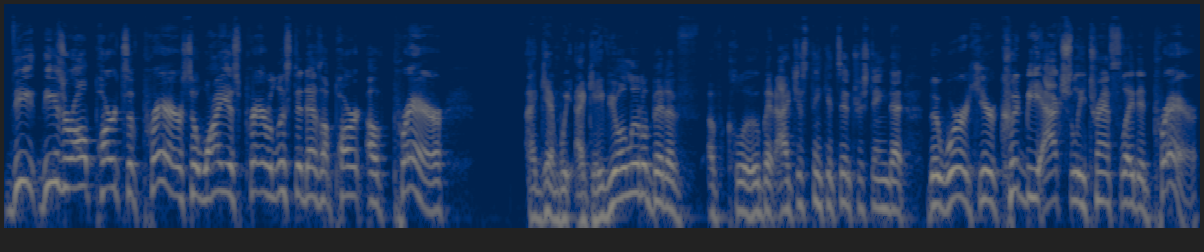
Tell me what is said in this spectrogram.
the, these are all parts of prayer. So why is prayer listed as a part of prayer? Again, we, I gave you a little bit of, of clue, but I just think it's interesting that the word here could be actually translated prayer.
